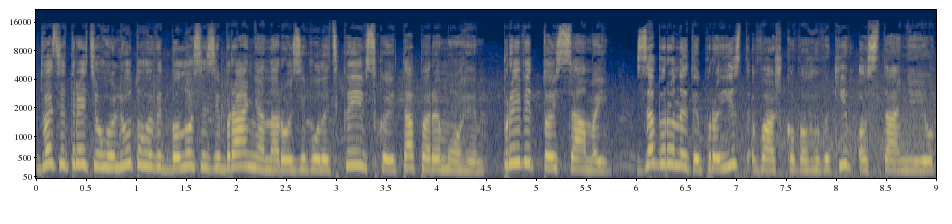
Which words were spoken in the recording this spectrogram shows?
23 лютого відбулося зібрання на розі вулиць Київської та Перемоги. Привід той самий. Заборонити проїзд важковаговиків останньою,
